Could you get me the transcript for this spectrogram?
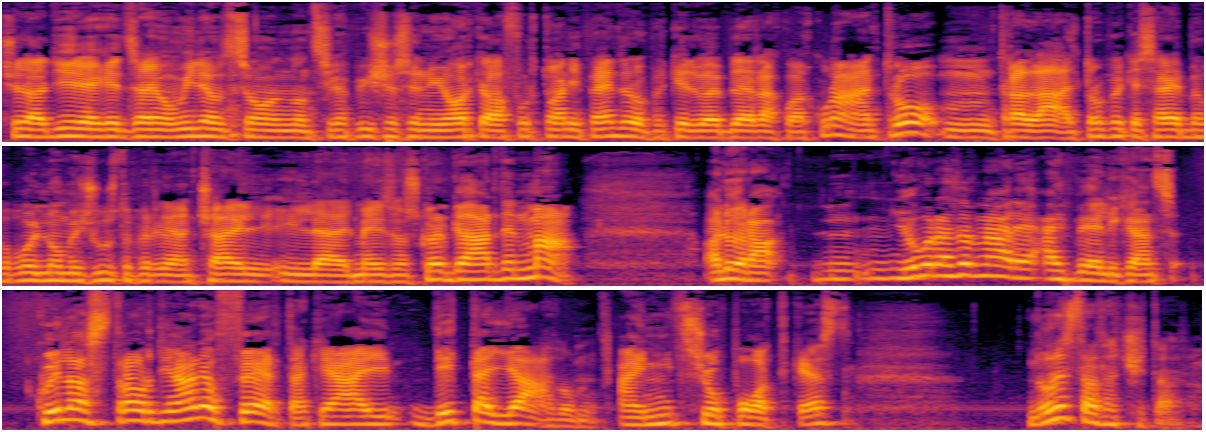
C'è da dire che Zion Williamson non si capisce se New York ha la fortuna di prenderlo perché dovrebbe darla a qualcun altro, mh, mm, tra l'altro perché sarebbe proprio il nome giusto per rilanciare il, il, il Madison Square Garden, ma allora mm, io vorrei tornare ai Pelicans. Quella straordinaria offerta che hai dettagliato a inizio podcast non è stata citata.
